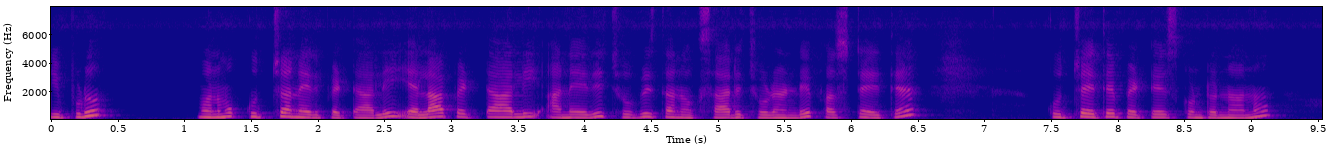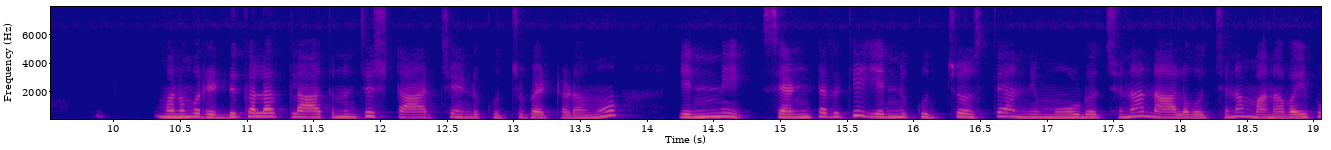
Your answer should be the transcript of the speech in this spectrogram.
ఇప్పుడు మనము కుచ్చు అనేది పెట్టాలి. ఎలా పెట్టాలి అనేది చూపిస్తాను ఒకసారి చూడండి. ఫస్ట్ అయితే కుచ్చు అయితే పెట్టేసుకుంటున్నాను. మనము రెడ్ కలర్ క్లాత్ నుంచి స్టార్ట్ చేయండి కుచ్చు పెట్టడము. ఎన్ని సెంటర్కి ఎన్ని కుచ్చు వస్తే అన్ని మూడు వచ్చినా నాలుగు వచ్చినా మన వైపు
